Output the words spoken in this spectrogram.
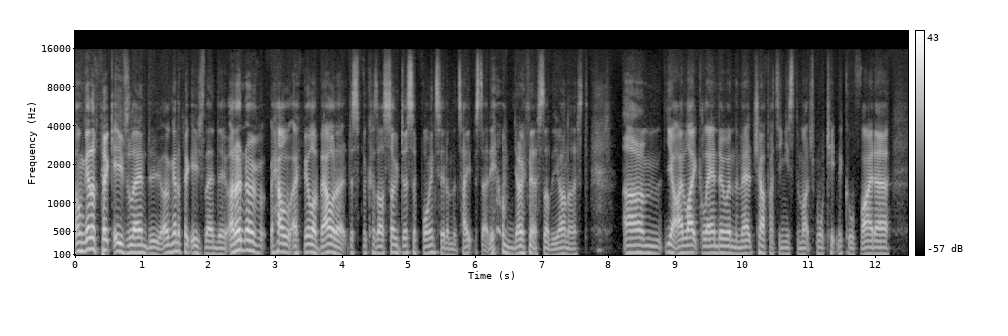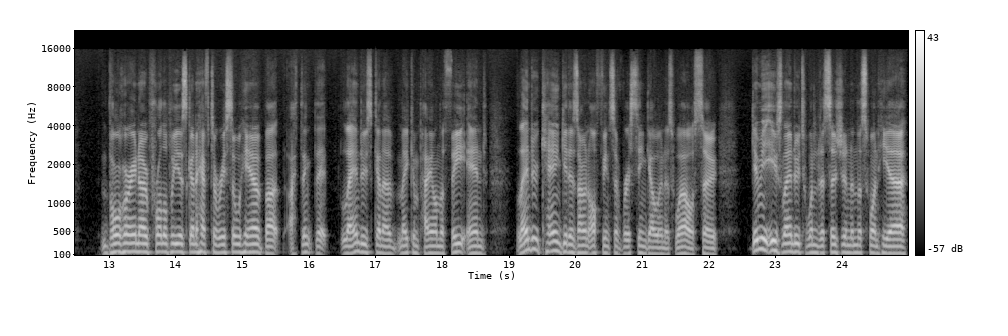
I'm gonna pick Yves Landu. I'm gonna pick Yves Landu. I don't know how I feel about it, just because I was so disappointed in the tape study on Jonas. I'll be honest. Um, yeah, I like Landu in the matchup. I think he's the much more technical fighter. Borborino probably is going to have to wrestle here, but I think that Landu's going to make him pay on the feet, and Landu can get his own offensive wrestling going as well. So give me Yves Landu to win a decision in this one here.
